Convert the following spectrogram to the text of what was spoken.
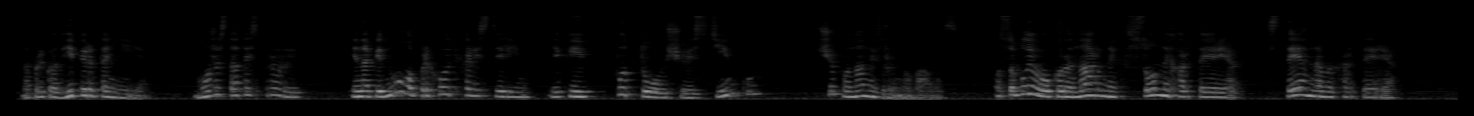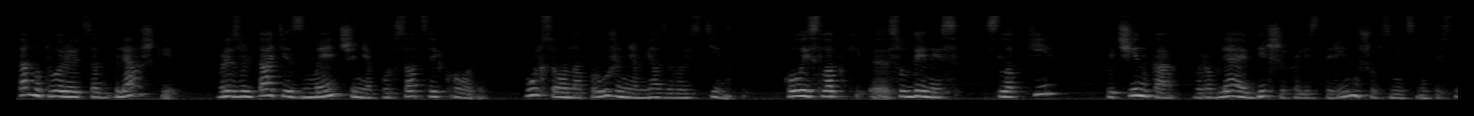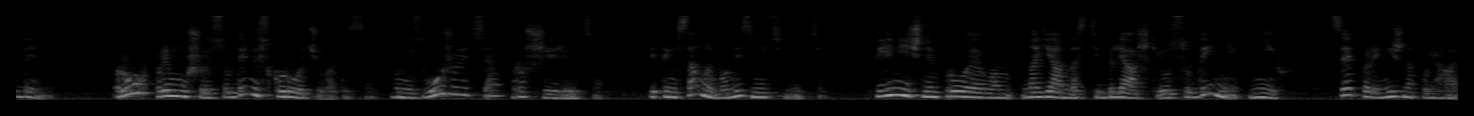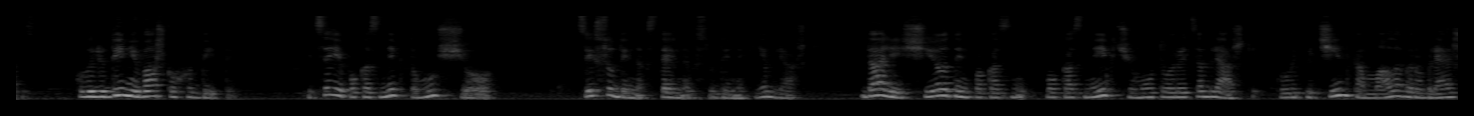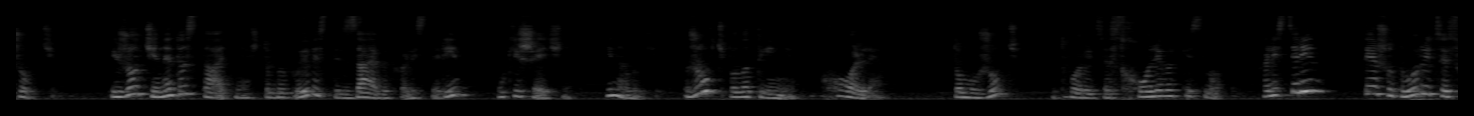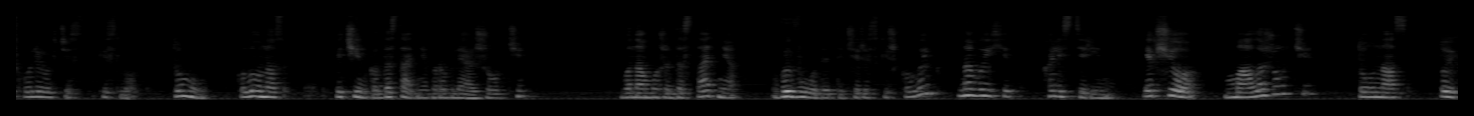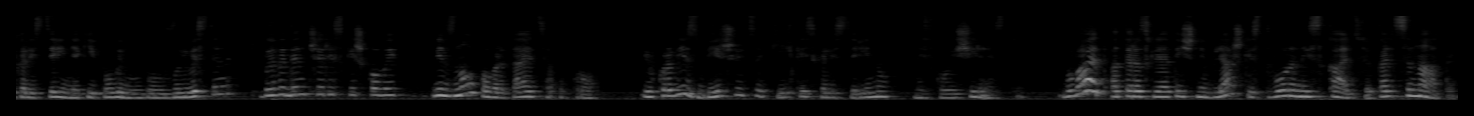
наприклад, гіпертонія, може статись прорив. І на підмогу приходить холестерин, який потовщує стінку, щоб вона не зруйнувалася. Особливо у коронарних, сонних артеріях, стегнових артеріях. Там утворюються бляшки в результаті зменшення пульсації крові, пульсового напруження м'язової стінки. Коли слабкі, е, судини слабкі, печінка виробляє більше холестерину, щоб зміцнити судини. Рух примушує судини скорочуватися, вони звужуються, розширюються, і тим самим вони зміцнюються. Клінічним проявом наявності бляшки у судині ніг це переміжна кульгавість, коли людині важко ходити. І це є показник тому, що в цих судинах, стегних судинах є бляшки. Далі ще один показник, чому утворюються бляшки, коли печінка мало виробляє жовчі. І жовчі недостатньо, щоб вивести зайвий холестерин у кишечник і на вихід. Жовч по латині холе, тому жовч утворюється з холєвих кислот. Холестерин теж утворюється з холєвих кислот. Тому, коли у нас печінка достатньо виробляє жовчі, вона може достатньо виводити через кишковик на вихід холестерину. Якщо мало жовчі, то у нас той холестерин, який повинен був вивести, виведен через кишковик, він знову повертається у кров. І в крові збільшується кількість холестерину низької щільності. Бувають атеросклеротичні бляшки, створені з кальцію, кальцинати.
